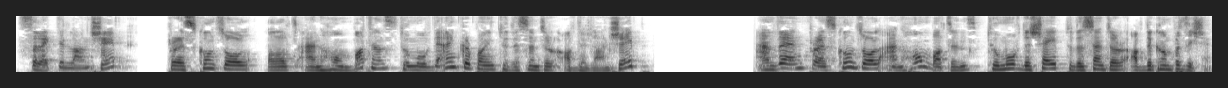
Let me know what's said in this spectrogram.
Select the line shape. Press Ctrl, Alt and Home buttons to move the anchor point to the center of the line shape. And then press Ctrl and Home buttons to move the shape to the center of the composition.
